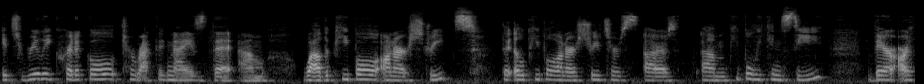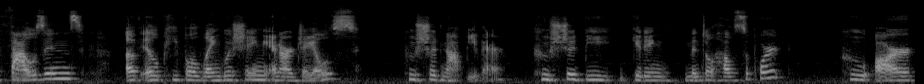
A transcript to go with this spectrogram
it's really critical to recognize that um, while the people on our streets, the ill people on our streets are, are um, people we can see, there are thousands of ill people languishing in our jails who should not be there, who should be getting mental health support, who are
